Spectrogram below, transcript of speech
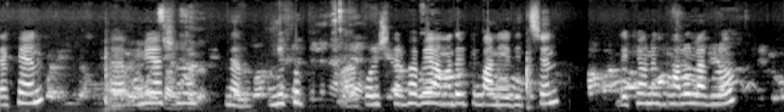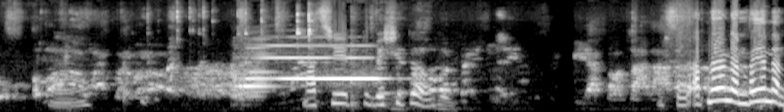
দেখেন উনি আসলে নেন উনি খুব পরিষ্কার ভাবে আমাদেরকে বানিয়ে দিচ্ছেন। দেখে অনেক ভালো লাগল। মাছি একটু বেশি তো? আপনারা নেন ভাইয়া নেন।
